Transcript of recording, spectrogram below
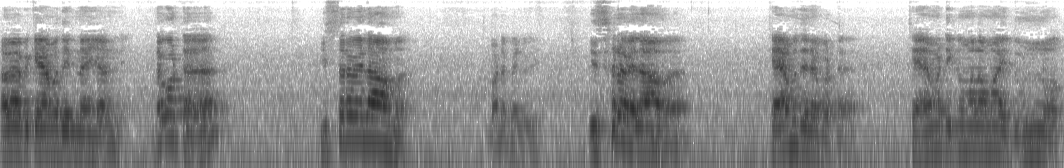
හැබැයි අපි කැම දෙන්නයි යන්නේ එතකොට ඉස්සර වෙලාම බඩ බැලුවේ ඉස්සර වෙලාම කෑම දෙනකොට කෑම ටිකම ළමයි දුන්නොත්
